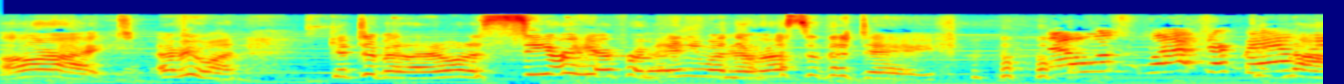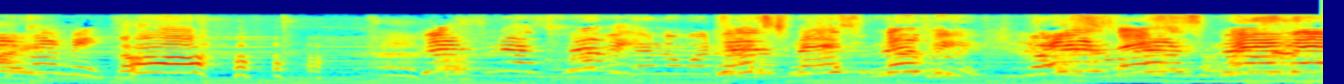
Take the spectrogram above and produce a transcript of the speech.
All right, everyone, get to bed. I don't want to see or hear from anyone the rest of the day. That was Fletcher Good night. Family Movie. Ah. Christmas movie. Christmas movie. Christmas movie.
